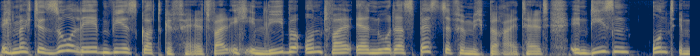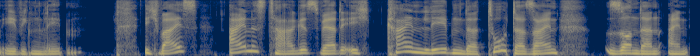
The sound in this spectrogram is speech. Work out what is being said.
Ich möchte so leben, wie es Gott gefällt, weil ich ihn liebe und weil er nur das Beste für mich bereithält, in diesem und im ewigen Leben. Ich weiß, eines Tages werde ich kein lebender Toter sein, sondern ein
